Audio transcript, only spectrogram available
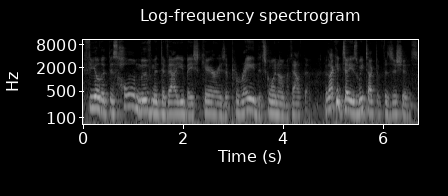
feel that this whole movement to value based care is a parade that's going on without them. Because I can tell you, as we talk to physicians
